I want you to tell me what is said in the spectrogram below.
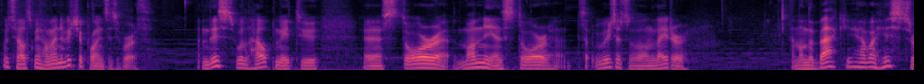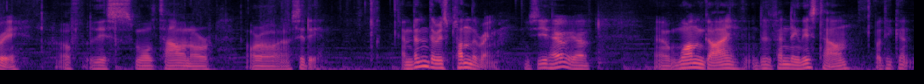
which tells me how many victory points it's worth. And this will help me to uh, store money and store resources on later. And on the back you have a history of this small town or, or uh, city. And then there is plundering. You see here we have uh, one guy defending this town, but he can,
